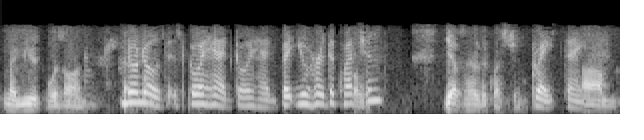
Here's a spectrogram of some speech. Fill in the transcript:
My mute was on. No, no. Go ahead. Go ahead. But you heard the question? Yes, I heard the question. Great. Thanks. Um,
